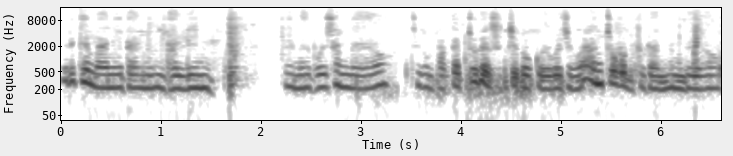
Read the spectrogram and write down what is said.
이렇게 많이 달린, 달린 열매 보셨나요? 지금 바깥쪽에서 찍었고, 이거 지금 안쪽으로 들어왔는데요.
